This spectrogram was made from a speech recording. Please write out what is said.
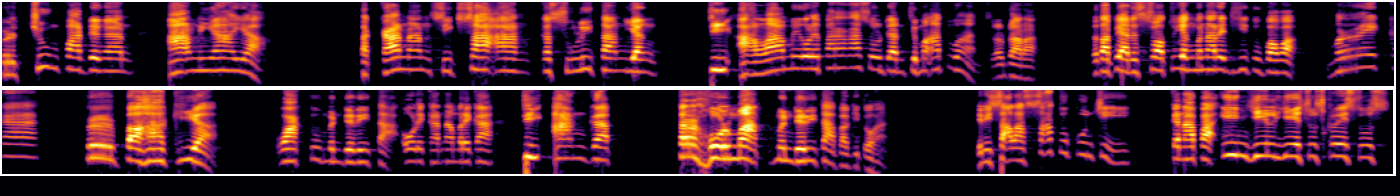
berjumpa dengan aniaya, tekanan, siksaan, kesulitan yang dialami oleh para rasul dan jemaat Tuhan, saudara. Tetapi ada sesuatu yang menarik di situ bahwa mereka berbahagia waktu menderita oleh karena mereka dianggap terhormat menderita bagi Tuhan. Jadi salah satu kunci kenapa Injil Yesus Kristus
